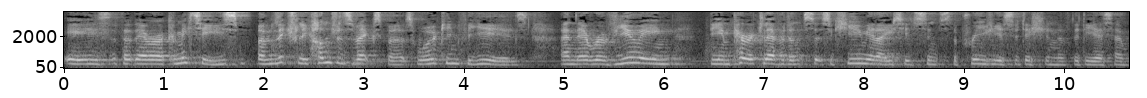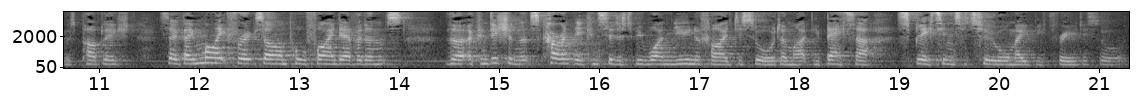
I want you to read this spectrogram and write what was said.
is that there are committees of literally hundreds of experts working for years, and they're reviewing the empirical evidence that's accumulated since the previous edition of the DSM was published. So they might, for example, find evidence that a condition that's currently considered to be one unified disorder might be better split into two or maybe three disorders.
